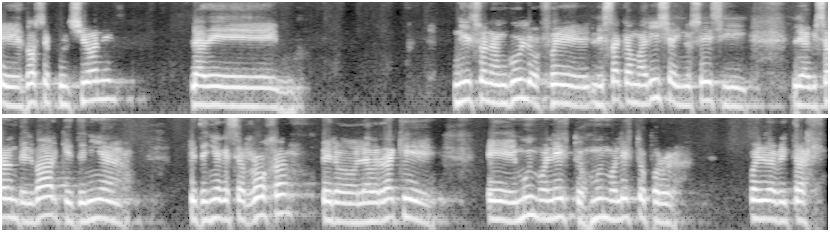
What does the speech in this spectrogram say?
eh, dos expulsiones. La de Nilson Angulo fue, le saca amarilla y no sé si le avisaron del bar que tenía que, tenía que ser roja, pero la verdad que muy molesto, muy molesto por, por el arbitraje.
